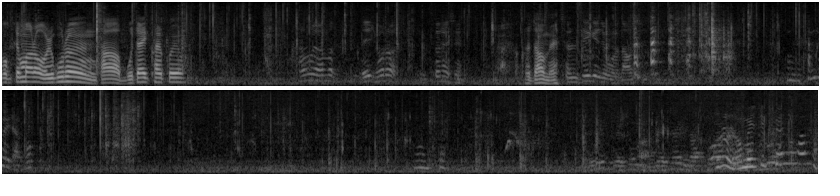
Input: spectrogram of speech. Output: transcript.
걱정 마라 얼굴은 다 모자이크 할 거예요 한번 한번 내줘라 인터넷에 그 다음에 전 세계적으로 나올 수 있어. 오늘 한 거라고? 불을 너무 일찍 펴는 거 같나?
